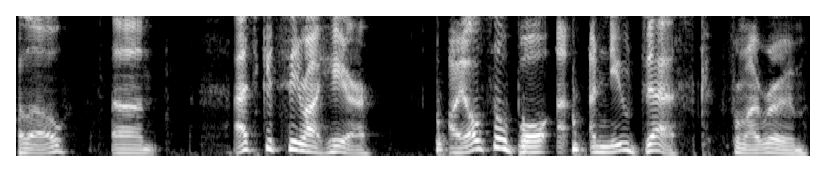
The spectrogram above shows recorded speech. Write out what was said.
Hello. Um, as you can see right here, I also bought a, a new desk for my room.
